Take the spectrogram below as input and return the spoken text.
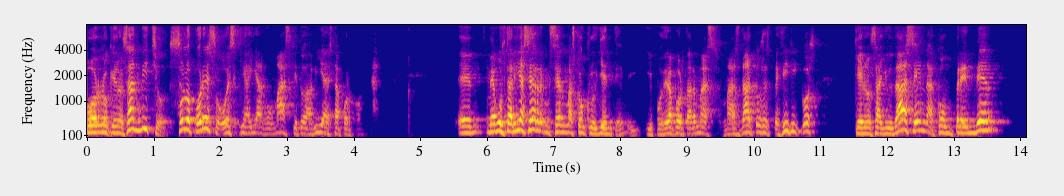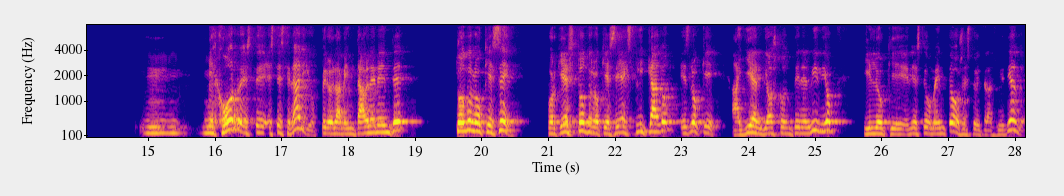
por lo que nos han dicho, solo por eso, o es que hay algo más que todavía está por contar. Eh, me gustaría ser, ser más concluyente y, poder aportar más, más datos específicos que nos ayudasen a comprender mm, mejor este, este escenario, pero lamentablemente todo lo que sé, porque es todo lo que se ha explicado, es lo que ayer ya os conté en el vídeo y lo que en este momento os estoy transmitiendo.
